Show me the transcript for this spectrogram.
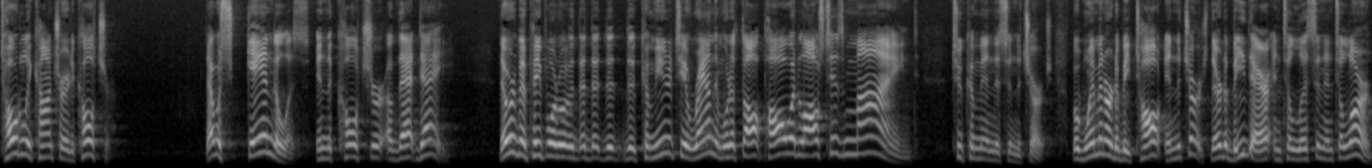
totally contrary to culture. That was scandalous in the culture of that day. There would have been people, the, the, the community around them would have thought Paul had lost his mind to commend this in the church. But women are to be taught in the church. They're to be there and to listen and to learn.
